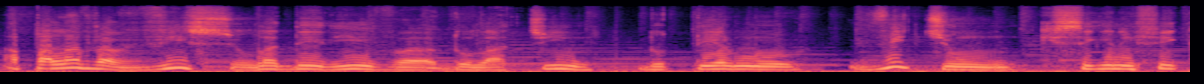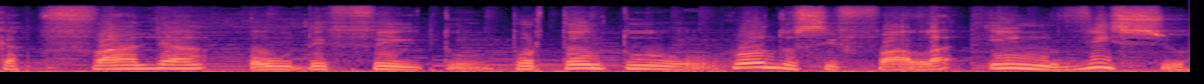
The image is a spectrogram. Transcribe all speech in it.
a palavra vício ela deriva do latim do termo vitium, que significa falha ou defeito. Portanto, quando se fala em vício,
